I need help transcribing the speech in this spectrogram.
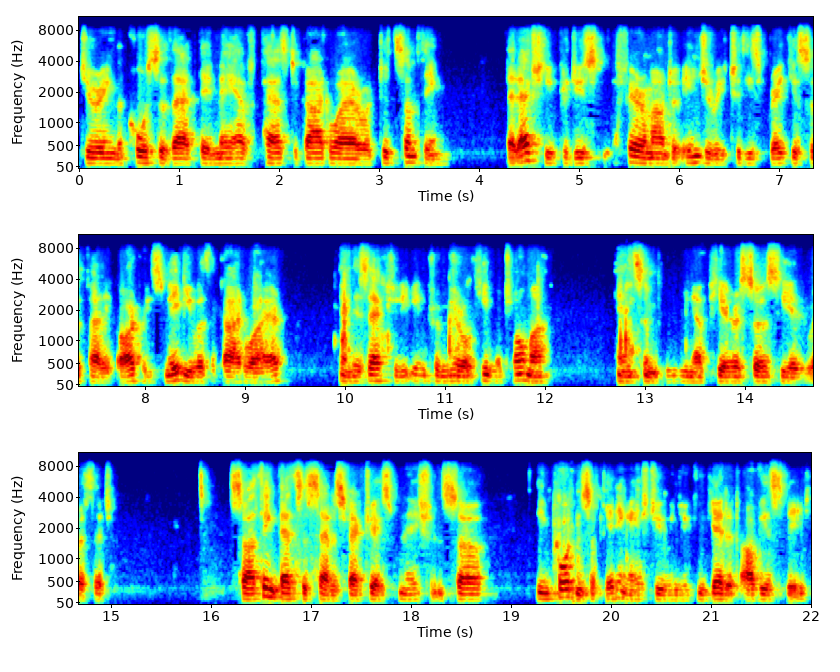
during the course of that, they may have passed a guide wire or did something that actually produced a fair amount of injury to these brachiocephalic arteries, maybe with a guide wire. And there's actually intramural hematoma and some bleeding up here associated with it. So I think that's a satisfactory explanation. So the importance of getting HG when you can get it obviously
